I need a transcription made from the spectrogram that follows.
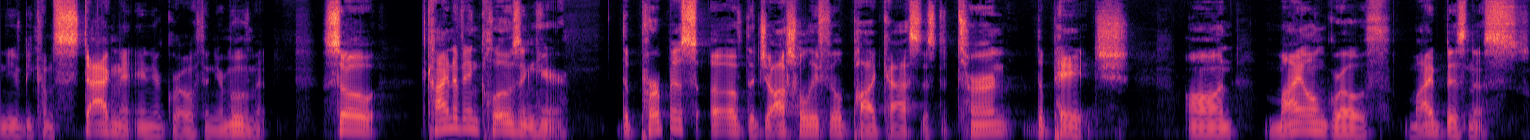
and you've become stagnant in your growth and your movement. So, kind of in closing here, the purpose of the Josh Holyfield podcast is to turn the page on my own growth, my business,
